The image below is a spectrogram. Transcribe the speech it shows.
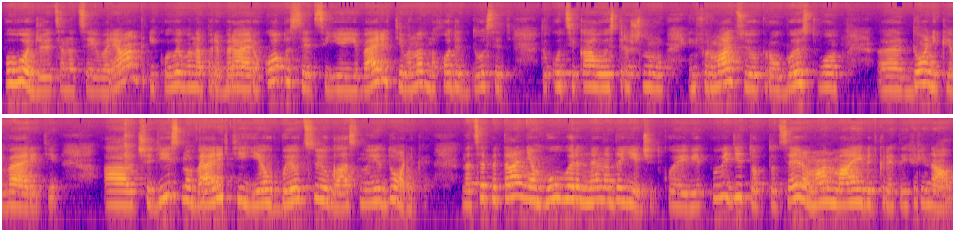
погоджується на цей варіант, і коли вона перебирає рукописи цієї Веріті, вона знаходить досить таку цікаву і страшну інформацію про вбивство е, доньки Веріті. А чи дійсно Веріті є вбивцею власної доньки? На це питання Гувер не надає чіткої відповіді, тобто цей роман має відкритий фінал.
